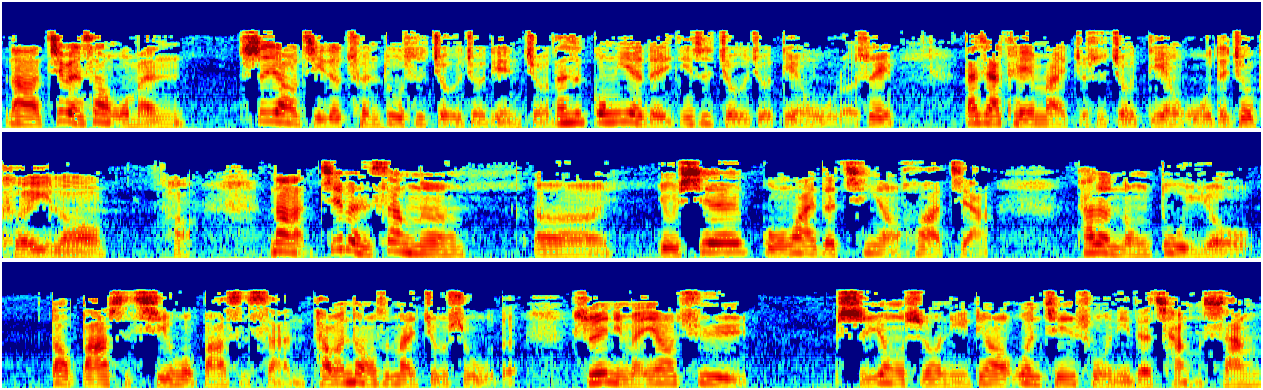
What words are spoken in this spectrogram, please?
那基本上我们试药级的纯度是九十九点九，但是工业的已经是九十九点五了，所以大家可以买九十九点五的就可以了。好，那基本上呢，呃，有些国外的氢氧化钾，它的浓度有到八十七或八十三，台湾通常是卖九十五的，所以你们要去使用的时候，你一定要问清楚你的厂商，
